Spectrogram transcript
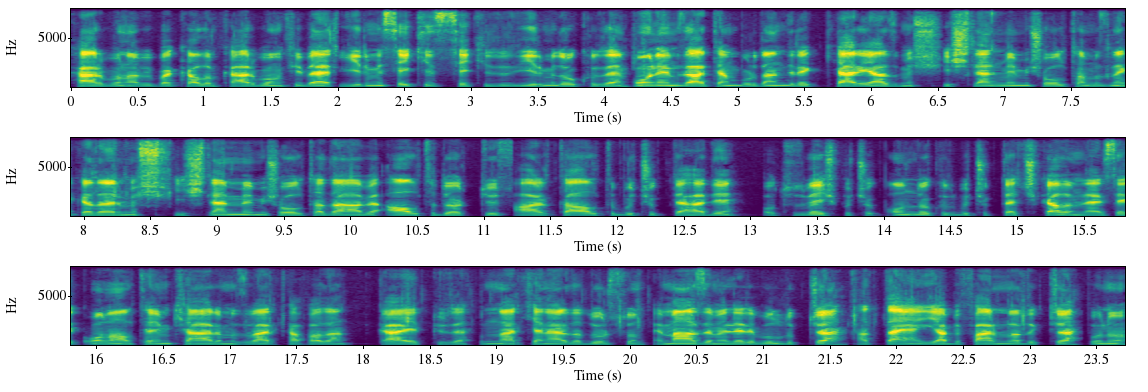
Karbona bir bakalım. Karbon fiber 28829 M. 10 M zaten buradan direkt kar yazmış. İşlenmemiş oltamız ne kadarmış? İşlenmemiş olta da abi 6400 artı 6.5 de hadi. 35.5 19.5'da çıkalım dersek 16 M karımız var kafadan. Gayet güzel. Bunlar kenarda dursun. E, malzemeleri buldukça hatta yani ya bir farmladıkça bunu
